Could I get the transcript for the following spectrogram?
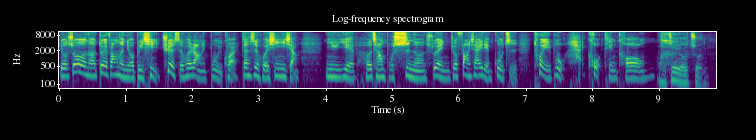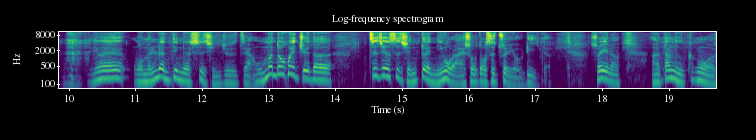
有时候呢，对方的牛脾气确实会让你不愉快，但是回心一想，你也何尝不是呢？所以你就放下一点固执，退一步海阔天空。哦，这有准，因为我们认定的事情就是这样，我们都会觉得这件事情对你我来说都是最有利的。所以呢，呃，当你跟我。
